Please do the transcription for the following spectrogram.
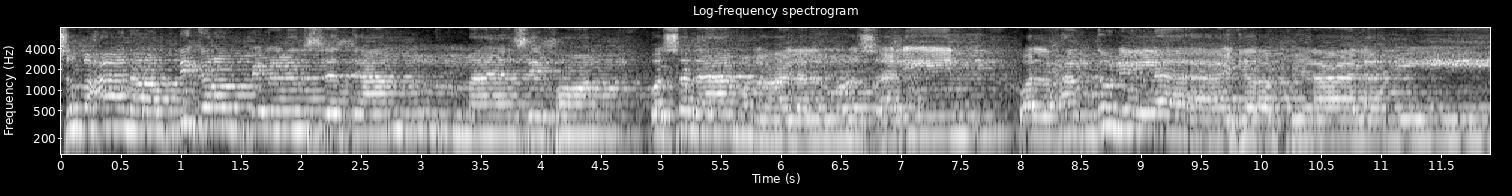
সুবহান রব্বিক রব্বিল ইজ্জত আম্মা ইয়াসিফুন। وسلام على المرسلين والحمد لله رب العالمين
